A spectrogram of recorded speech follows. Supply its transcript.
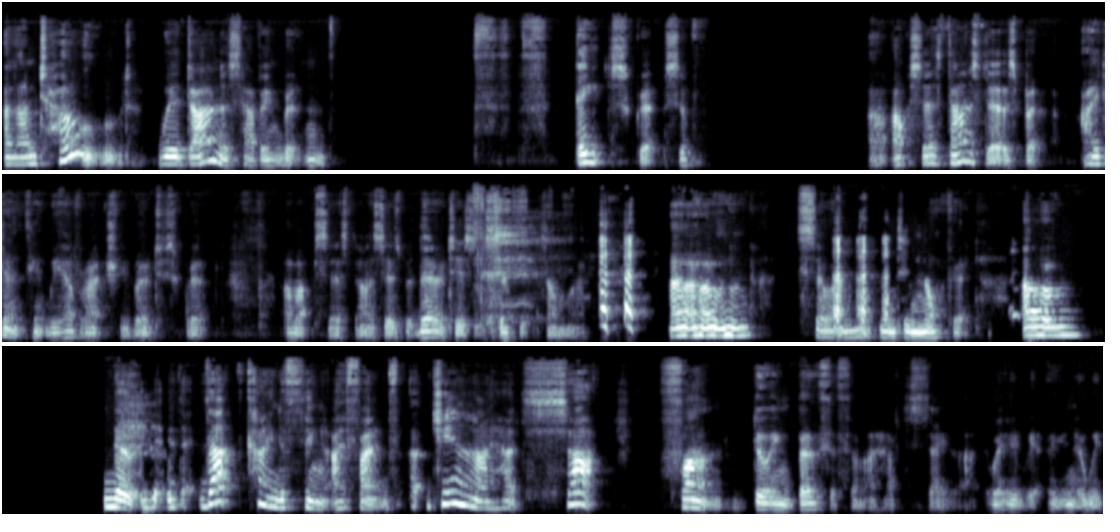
and I'm told we're down as having written eight scripts of uh, upstairs, downstairs, but I don't think we ever actually wrote a script of upstairs, downstairs. But there it is, it's somewhere. um, so I'm not going to knock it. Um, no, th- th- that kind of thing I find. Uh, Jean and I had such fun doing both of them. I have to say that. We, we, you know, we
